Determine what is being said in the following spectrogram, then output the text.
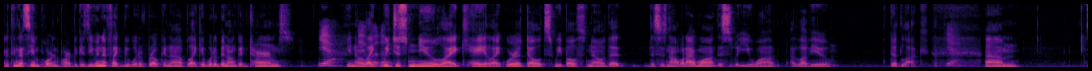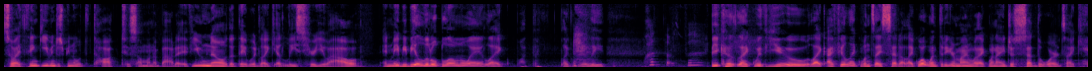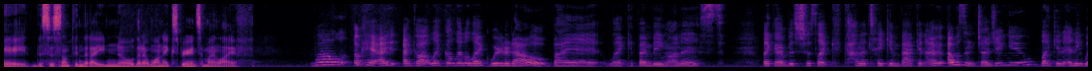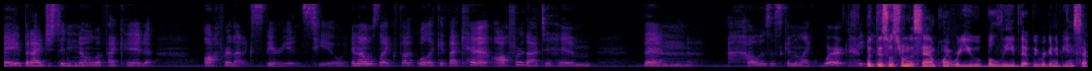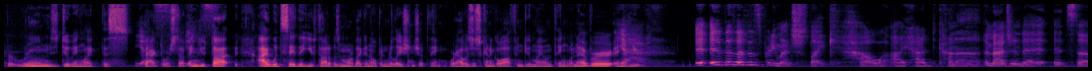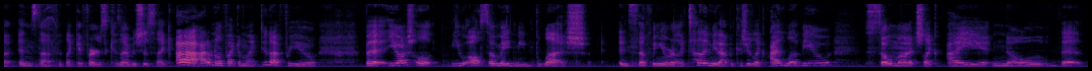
I think that's the important part because even if like we would have broken up, like it would have been on good terms. Yeah. You know, like would've. we just knew like, hey, like we're adults. We both know that this is not what I want. This is what you want. I love you. Good luck. Yeah. Um so I think even just being able to talk to someone about it, if you know that they would like at least hear you out and maybe be a little blown away, like what the like really? what the fuck? Because like with you, like I feel like once I said it, like what went through your mind like when I just said the words like, "Hey, this is something that I know that I want to experience in my life." Well, okay, I I got like a little like weirded out by it, like if I'm being honest. Like I was just like kind of taken back and I I wasn't judging you like in any way, but I just didn't know if I could offer that experience to you. And I was like, fuck, well like if I can't offer that to him, then how is this gonna like work? Because but this was from the standpoint where you believed that we were going to be in separate rooms doing like this yes, backdoor stuff, yes. and you thought I would say that you thought it was more of like an open relationship thing, where I was just going to go off and do my own thing whenever, and yeah. you. It, it pretty much like how I had kind of imagined it, it stuff and stuff like at first because I was just like ah I don't know if I can like do that for you, but you also you also made me blush and stuff when you were like telling me that because you're like I love you so much like I know that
